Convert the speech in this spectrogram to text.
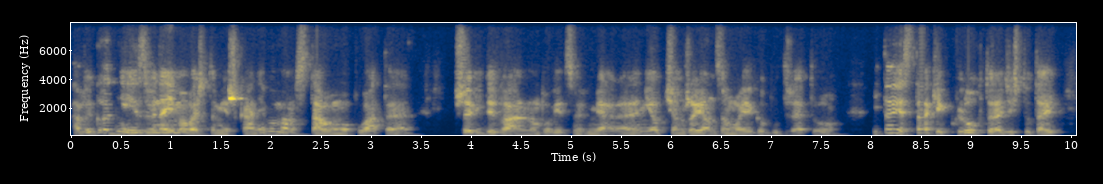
a wygodniej jest wynajmować to mieszkanie, bo mam stałą opłatę, przewidywalną, powiedzmy w miarę, nie obciążającą mojego budżetu. I to jest takie clue, które gdzieś tutaj E, e, e,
